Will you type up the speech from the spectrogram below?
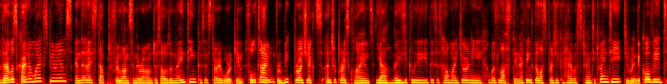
that was kind of my experience. And then I stopped freelancing around 2019 because I started working full time for big projects, enterprise clients. Yeah, basically, this is how my journey was lasting. I think the last project I had was 2020 during the COVID.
